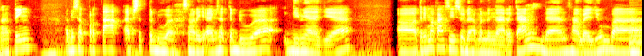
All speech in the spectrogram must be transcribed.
I think episode perta episode kedua sorry episode kedua gini aja. Uh, terima kasih sudah mendengarkan dan sampai jumpa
